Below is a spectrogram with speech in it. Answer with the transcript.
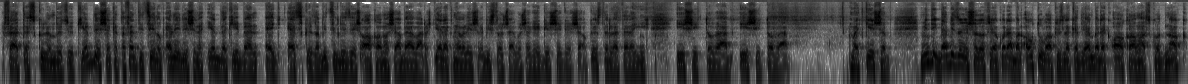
feltesz különböző kérdéseket. A fenti célok elérésének érdekében egy eszköz a biciklizés alkalmas-e a belváros gyereknevelésre, biztonságosak, egészségesre a közterületeleink, és így tovább, és így tovább. Majd később. Mindig bebizonyosodott, hogy a korábban autóval közlekedő emberek alkalmazkodnak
